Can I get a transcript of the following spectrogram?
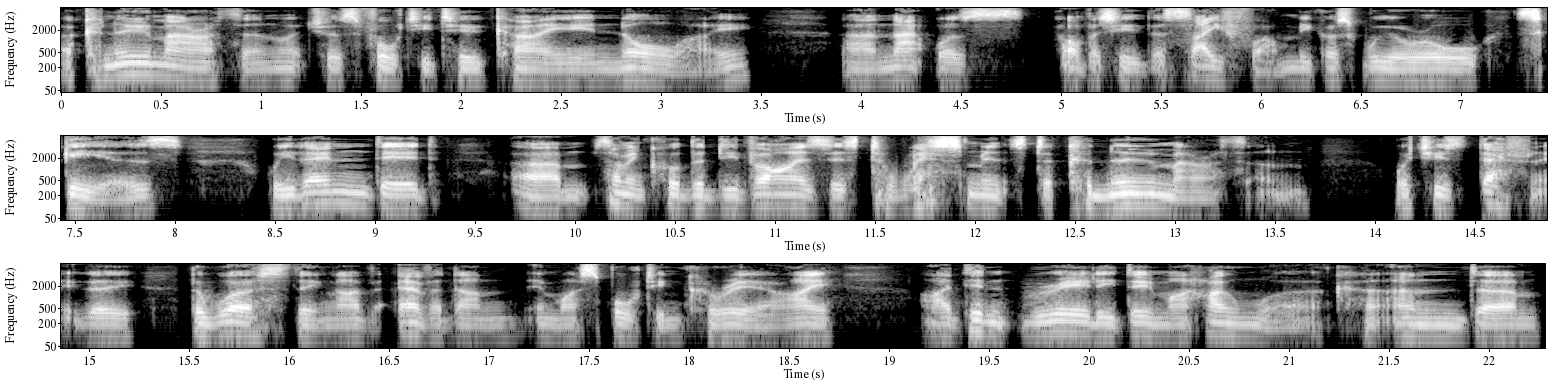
a canoe marathon, which was 42k in Norway. And that was obviously the safe one because we were all skiers we then did um, something called the Devizes to Westminster Canoe Marathon, which is definitely the, the worst thing I've ever done in my sporting career. I I didn't really do my homework, and um,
